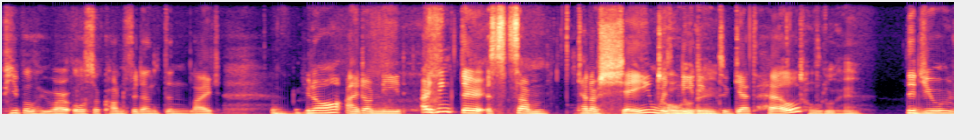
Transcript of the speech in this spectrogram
people who are also confident and like, you know, I don't need. I think there is some kind of shame with needing to get help. Totally. Did you?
